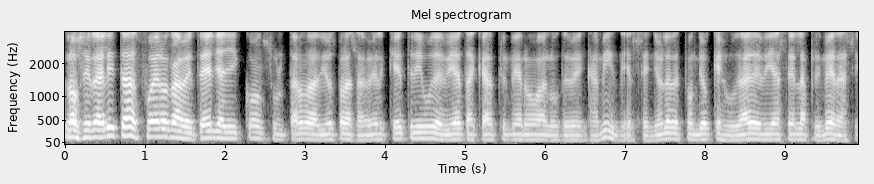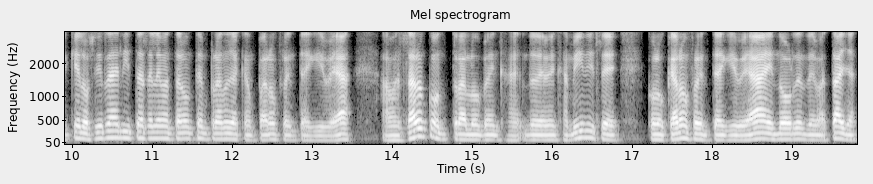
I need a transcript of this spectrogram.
Los israelitas fueron a Betel y allí consultaron a Dios para saber qué tribu debía atacar primero a los de Benjamín. El Señor le respondió que Judá debía ser la primera, así que los israelitas se levantaron temprano y acamparon frente a Gibeá. Avanzaron contra los de Benjamín y se colocaron frente a Gibeá en orden de batalla.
